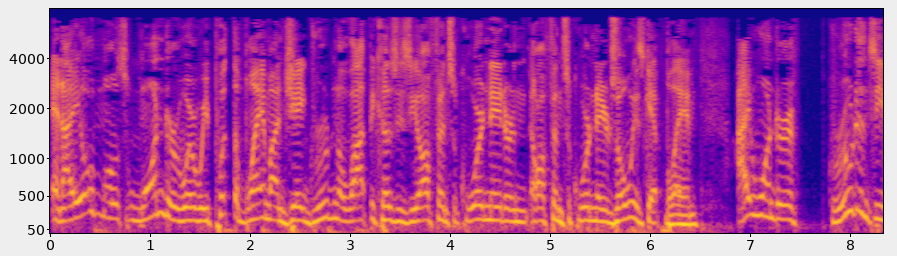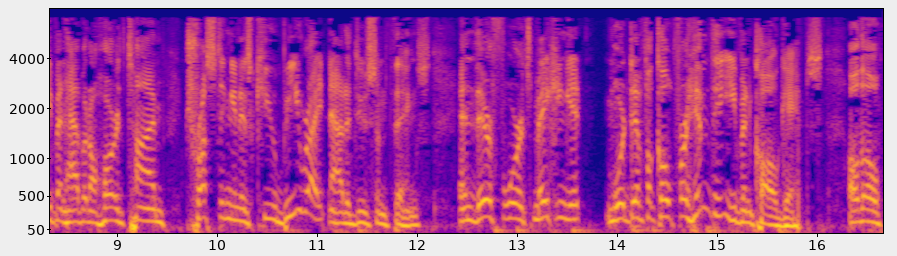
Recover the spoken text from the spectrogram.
And I almost wonder where we put the blame on Jay Gruden a lot because he's the offensive coordinator and offensive coordinators always get blamed. I wonder if Gruden's even having a hard time trusting in his QB right now to do some things. And therefore it's making it more difficult for him to even call games. Although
